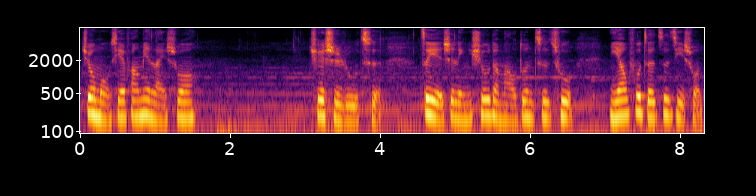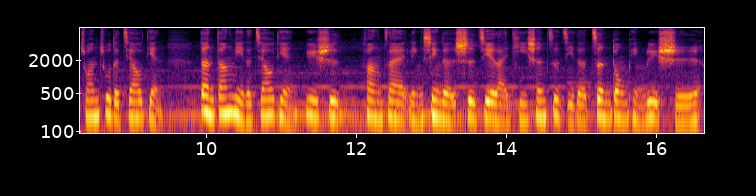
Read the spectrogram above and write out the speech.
就某些方面来说，确实如此。这也是灵修的矛盾之处。你要负责自己所专注的焦点，但当你的焦点愈是放在灵性的世界来提升自己的振动频率时，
